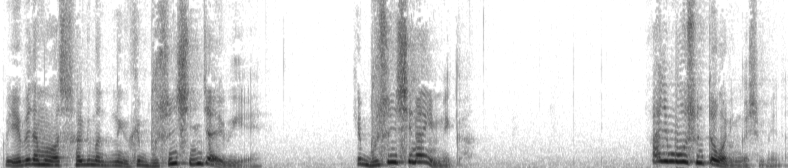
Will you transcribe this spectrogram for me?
그 예배당 와서 설교만 듣는 게 그게 무슨 신자예요, 위에? 그게 무슨 신앙입니까? 아주 무슨 덩어리인 것입니다.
